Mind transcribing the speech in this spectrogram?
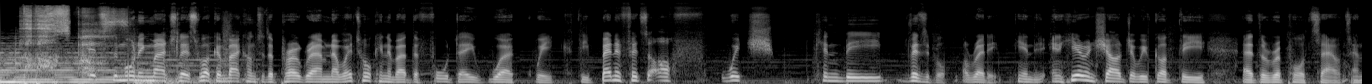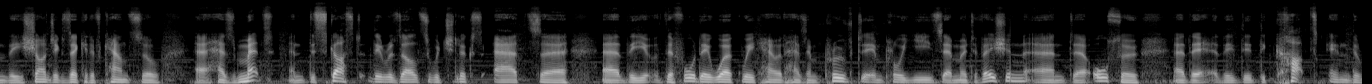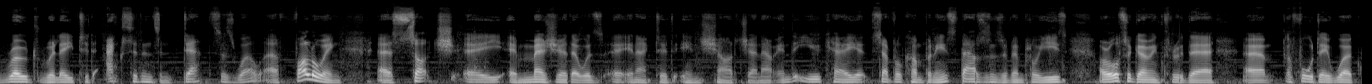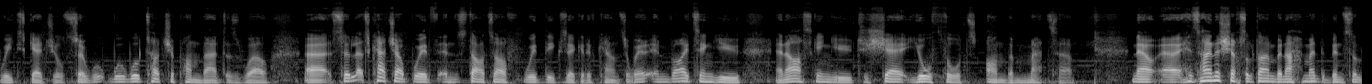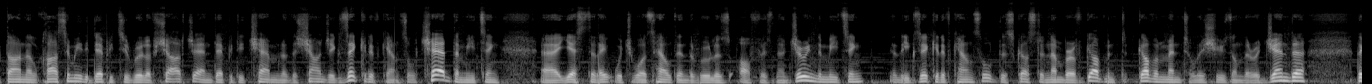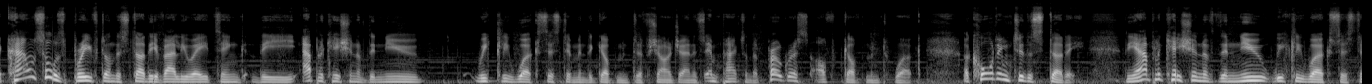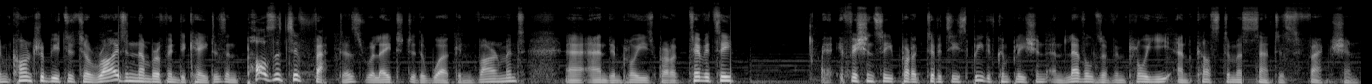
It's the morning Majlis. Welcome back onto the program. Now we're talking about the four-day work week, the benefits of which can be visible already. In here in Sharjah, we've got the uh, the reports out, and the Sharjah Executive Council uh, has met and discussed the results, which looks at uh, uh the the four day work week, how it has improved employees' uh, motivation, and uh, also the, the, the the cut in the road related accidents and deaths as well, following such a, a measure that was enacted in Sharjah. Now, in the UK, several companies, thousands of employees, are also going through their um, four day work week schedule. So we'll, we'll, we'll touch upon that as well. Uh, so let's catch up with and start off with the Executive Council. We're inviting you and asking you to share your thoughts on the matter. Now, uh, His Highness Sheikh Sultan bin Ahmed bin Sultan Al Qasimi, the Deputy Ruler of Sharjah and Deputy Chairman of the Sharjah Executive Council, chaired the meeting uh, yesterday, which was held in the ruler's office. Now, during the meeting, the Executive Council discussed a number of government, governmental issues on their agenda. The Council was briefed on the study evaluating the application of the new weekly work system in the government of Sharjah and its impact on the progress of government work. According to the study, the application of the new weekly work system contributed to a rise in number of indicators and positive factors related to the work environment uh, and employees' productivity. Uh, efficiency, productivity, speed of completion, and levels of employee and customer satisfaction.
